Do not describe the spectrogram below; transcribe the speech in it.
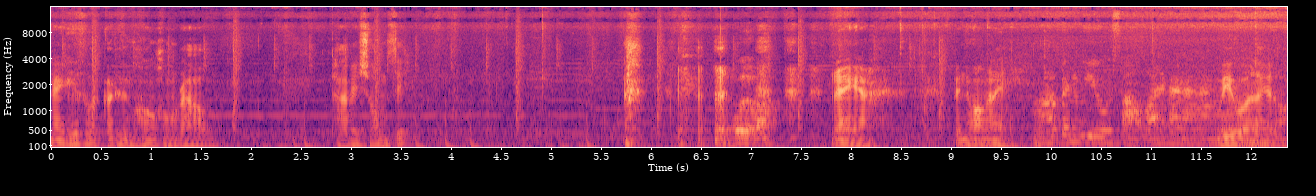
ในที่สุดก็ถึงห้องของเรา พาไปชมสิ เวอร์ปะไหนอะเป็นห้องอะไร อ๋อเป็นวิวสาวว่ายน้ำวิวอะไรเหรอ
